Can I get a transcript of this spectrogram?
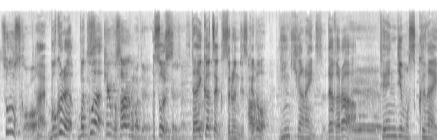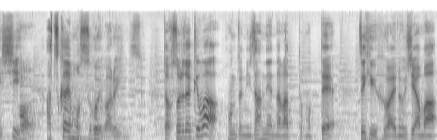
そうですか、はい、僕ら僕は結構最後までそうです。大活躍するんですけど、はい。人気がないんですよ。だから展示も少ないし、はい。扱いもすごい悪いんですよ。だからそれだけは本当に残念だなと思ってぜひ不敗の牛山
